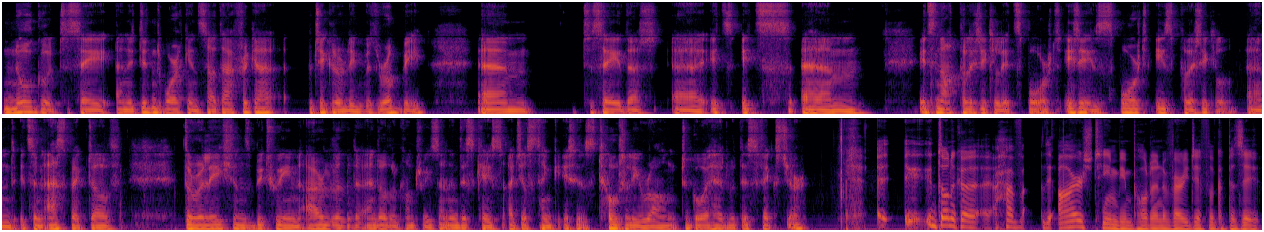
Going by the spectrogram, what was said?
no good to say, and it didn't work in South Africa, particularly with rugby, um, to say that uh, it's it's um, it's not political, it's sport. It is. Sport is political, and it's an aspect of the relations between Ireland and other countries. And in this case, I just think it is totally wrong to go ahead with this fixture. Uh, Donncha, have the Irish team been put in a very difficult posi-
